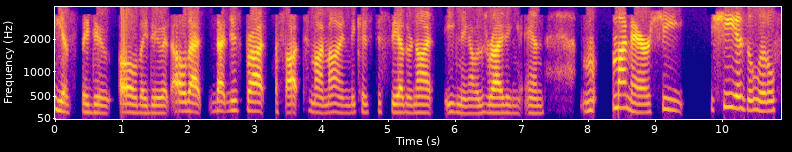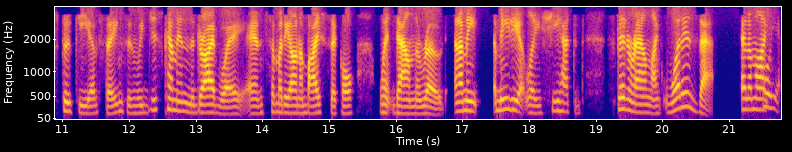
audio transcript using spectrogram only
Yes, they do. Oh, they do it. Oh, that that just brought a thought to my mind because just the other night evening I was riding and m- my mare she she is a little spooky of things and we just come in the driveway and somebody on a bicycle went down the road. And I mean immediately she had to spin around like what is that? And I'm like oh yeah.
